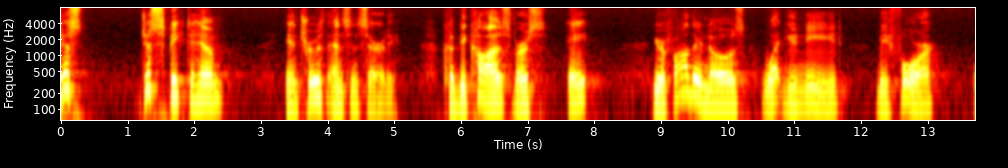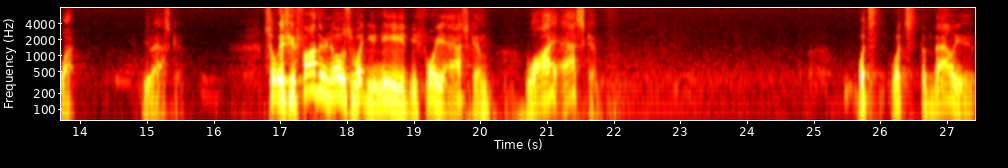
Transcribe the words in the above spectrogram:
Just, just speak to Him in truth and sincerity. Could because, verse 8, your Father knows what you need before what? You ask Him. So if your Father knows what you need before you ask Him, why ask Him? What's, what's the value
